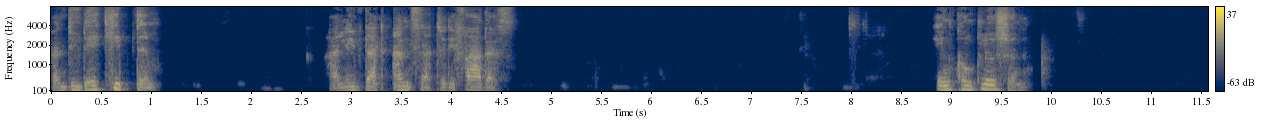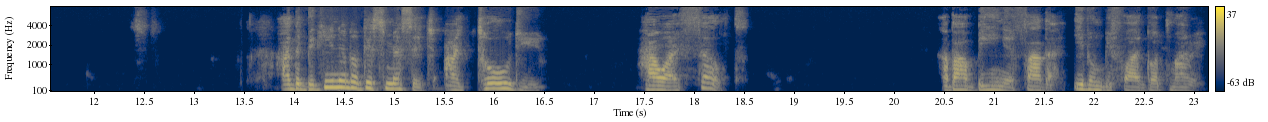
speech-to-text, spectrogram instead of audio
And do they keep them? I leave that answer to the fathers. In conclusion, at the beginning of this message, I told you how I felt about being a father even before I got married.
